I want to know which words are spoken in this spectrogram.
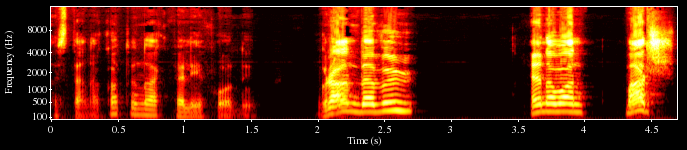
Aztán a katonák felé fordul. Grandevue! En van, mars!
